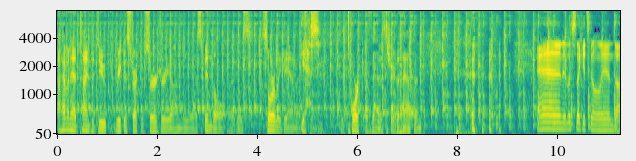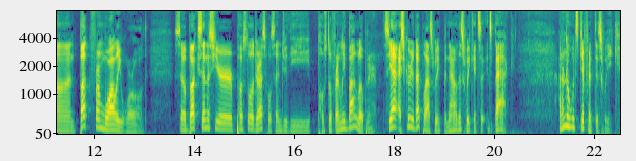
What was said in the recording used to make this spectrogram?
I haven't had time to do reconstructive surgery on the uh, spindle that was sorely damaged. Yes. The torque event that happened. And it looks like it's going to land on Buck from Wally World. So, Buck, send us your postal address. We'll send you the postal friendly bottle opener. So, yeah, I screwed it up last week, but now this week it's it's back. I don't know what's different this week.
